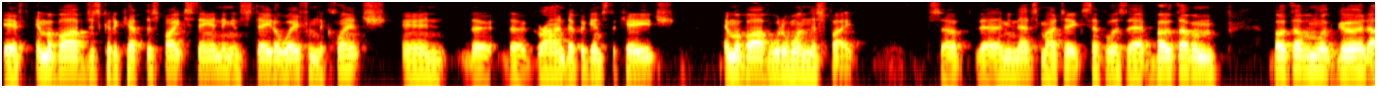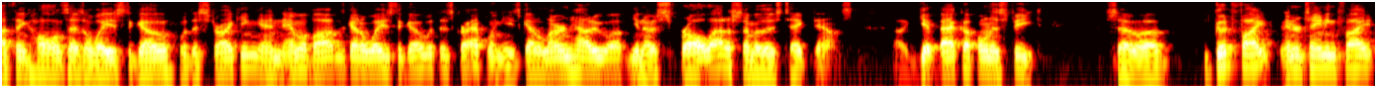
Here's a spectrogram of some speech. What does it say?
if Imavov just could have kept this fight standing and stayed away from the clinch and the, the grind up against the cage, Imavov would have won this fight. So that, I mean, that's my take. Simple as that. Both of them, both of them look good. I think Hawes has a ways to go with his striking, and Imavov's got a ways to go with his grappling. He's got to learn how to, uh, you know, sprawl out of some of those takedowns, uh, get back up on his feet. So, uh, good fight, entertaining fight.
